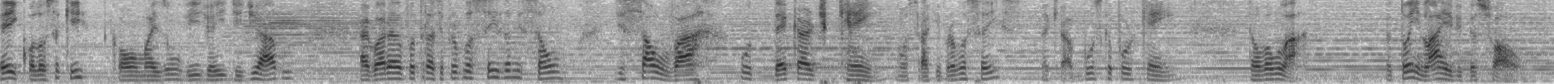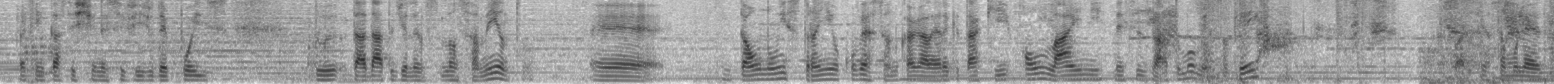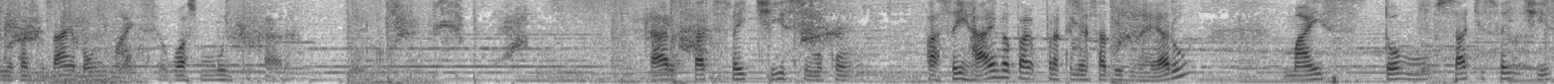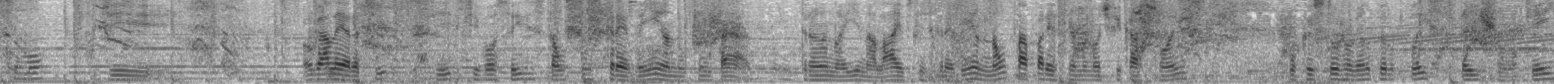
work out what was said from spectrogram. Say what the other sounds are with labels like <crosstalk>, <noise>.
Ei, Colosso aqui com mais um vídeo aí de Diablo. Agora eu vou trazer para vocês a missão de salvar o Deckard Cain. Vou mostrar aqui para vocês. Aqui ó, busca por Cain. Então vamos lá. Eu tô em live, pessoal. Para quem está assistindo esse vídeo depois do, da data de lançamento, é, então não estranhe eu conversando com a galera que está aqui online nesse exato momento, ok? Tem essa mulherzinha pra ajudar, é bom demais. Eu gosto muito, cara. Cara, satisfeitíssimo com... Passei raiva para começar do zero, mas tô satisfeitíssimo de... Ô galera, se, se, se vocês estão se inscrevendo, quem tá entrando aí na live se inscrevendo, não tá aparecendo notificações porque eu estou jogando pelo PlayStation, ok?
